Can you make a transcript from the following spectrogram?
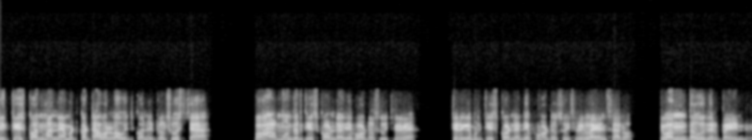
ఇది తీసుకొని మన ఏమిటికో టవర్లో ఉంచుకొని ఇట్లా చూస్తే పా- తీసుకోండి అది ఫోటో చూసిరి తిరిగి ఇప్పుడు తీసుకోండేది ఫోటో సూచన లయన్ సారు ఇవంతా ఉదిరిపోయింది.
